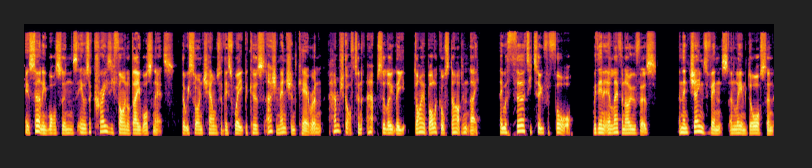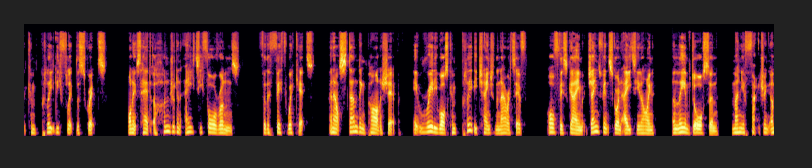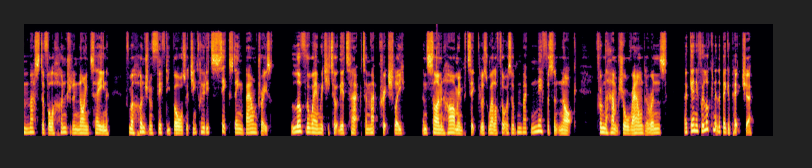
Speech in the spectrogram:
It certainly was, and it was a crazy final day, wasn't it, that we saw in Chelmsford this week? Because, as you mentioned, Ciaran, Hampshire got off to an absolutely diabolical start, didn't they? They were 32 for four within 11 overs, and then James Vince and Liam Dawson completely flipped the scripts on its head 184 runs for the fifth wicket, an outstanding partnership. It really was completely changing the narrative of this game. James Vince scoring 89 and Liam Dawson manufacturing a masterful 119 from 150 balls, which included 16 boundaries. Love the way in which he took the attack to Matt Critchley and Simon Harmer in particular as well. I thought it was a magnificent knock from the Hampshire rounder. And again, if we're looking at the bigger picture,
